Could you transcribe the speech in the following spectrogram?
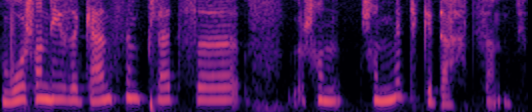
wo schon diese ganzen Plätze schon, schon mitgedacht sind.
